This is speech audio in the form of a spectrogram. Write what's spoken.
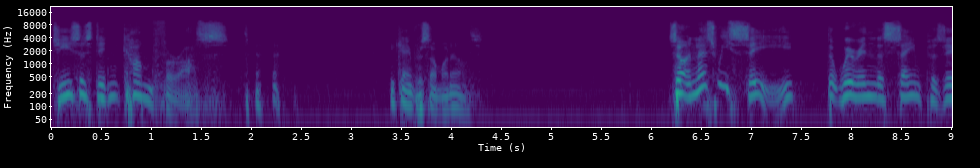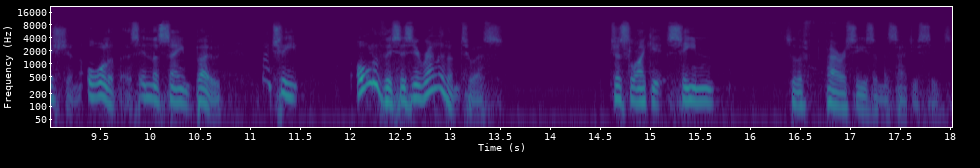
Jesus didn't come for us. he came for someone else. So unless we see that we're in the same position, all of us, in the same boat, actually, all of this is irrelevant to us. Just like it seemed to the Pharisees and the Sadducees.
